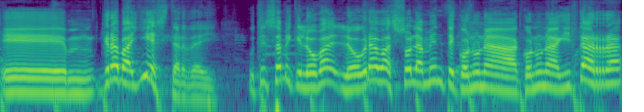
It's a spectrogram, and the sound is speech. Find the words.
eh, graba Yesterday. Usted sabe que lo, graba solamente con una, con una guitarra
